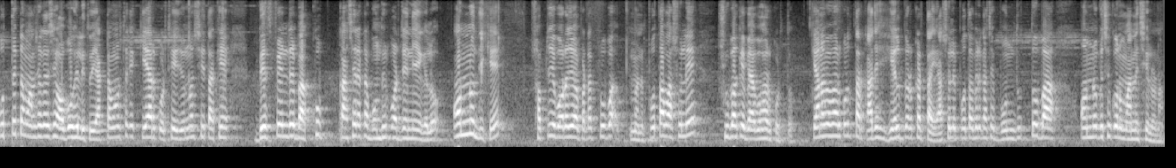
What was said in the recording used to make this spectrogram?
প্রত্যেকটা মানুষের কাছে সে অবহেলিত একটা মানুষ তাকে কেয়ার করছে, এই জন্য সে তাকে বেস্ট ফ্রেন্ডের বা খুব কাছের একটা বন্ধুর পর্যায়ে নিয়ে গেল। অন্যদিকে সবচেয়ে বড় যে ব্যাপারটা, প্রভা মানে প্রতাপ আসলে সুভাকে ব্যবহার করতো। কেন ব্যবহার করতো? তার কাজে হেল্প দরকার তাই। আসলে প্রতাপের কাছে বন্ধুত্ব বা অন্য কিছু কোনো মানে ছিল না।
